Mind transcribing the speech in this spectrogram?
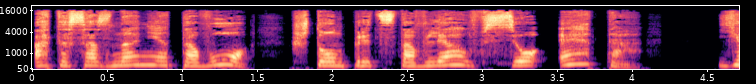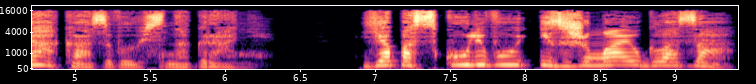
От осознания того, что он представлял все это, я оказываюсь на грани. Я поскуливаю и сжимаю глаза,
